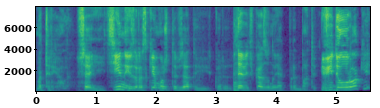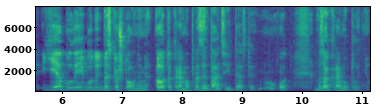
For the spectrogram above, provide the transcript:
матеріали. Все є і ціни, і зразки можете взяти і навіть вказано, як придбати. Відеоуроки є, були і будуть безкоштовними. А от окремо презентації, тести, ну от за окрему платню.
